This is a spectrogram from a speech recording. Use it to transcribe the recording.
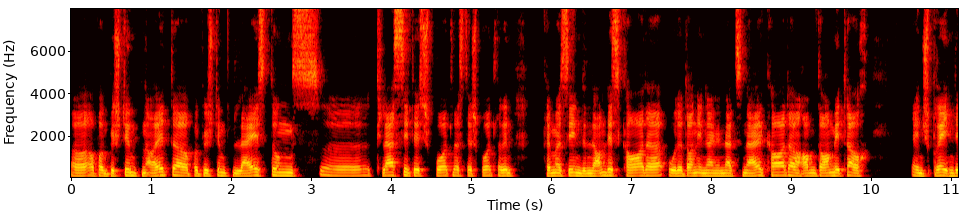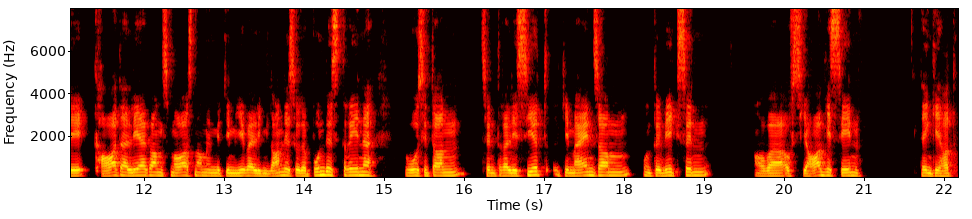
äh, ab einem bestimmten Alter, ab einer bestimmten Leistungsklasse des Sportlers, der Sportlerin, können wir sie in den Landeskader oder dann in einen Nationalkader, haben damit auch entsprechende Kaderlehrgangsmaßnahmen mit dem jeweiligen Landes- oder Bundestrainer, wo sie dann zentralisiert gemeinsam unterwegs sind. Aber aufs Jahr gesehen, denke ich, hat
